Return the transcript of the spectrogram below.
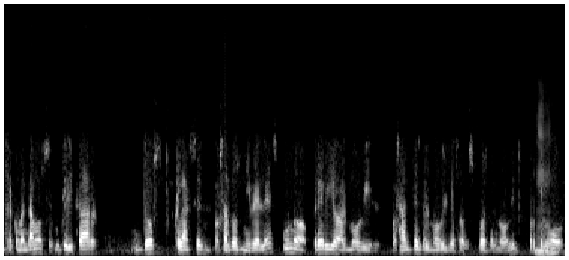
recomendamos utilizar dos clases, o sea, dos niveles, uno previo al móvil, o sea, antes del móvil y otro después del móvil, porque luego...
